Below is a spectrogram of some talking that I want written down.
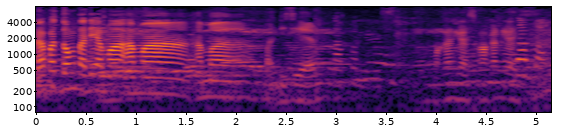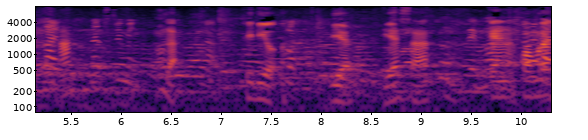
Dapat. Dong tadi sama sama sama Pak DCM. Makan guys, makan guys. Hah? Enggak. Video. Iya, biasa. Kayak kongres.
